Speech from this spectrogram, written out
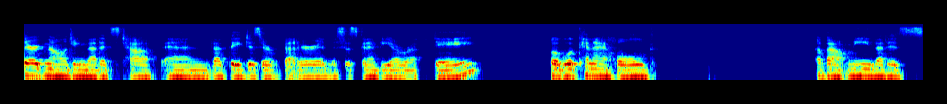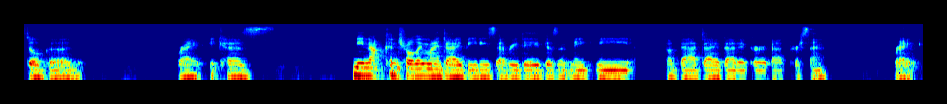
they're acknowledging that it's tough and that they deserve better and this is going to be a rough day. But what can I hold about me that is still good? Right? Because me not controlling my diabetes every day doesn't make me a bad diabetic or a bad person. Right.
